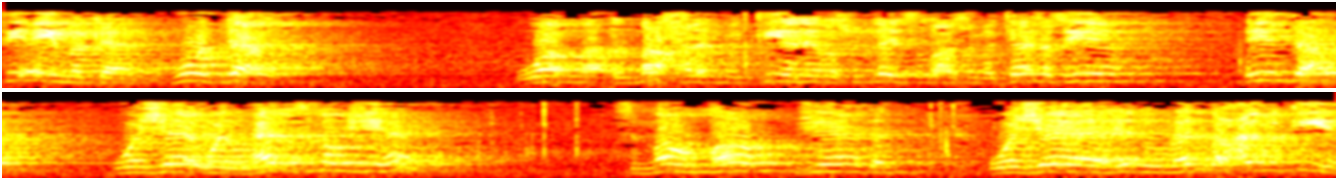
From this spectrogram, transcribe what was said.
في أي مكان؟ هو الدعوة. والمرحلة المكية لرسول الله صلى الله عليه وسلم كانت هي هي الدعوة. وجاء وهذا سماه جهاد. سماه الله جهادا. وجاهدهم هذه المرحلة المكية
